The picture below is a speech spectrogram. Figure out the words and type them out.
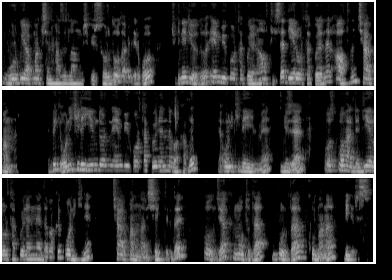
vurgu yapmak için hazırlanmış bir soru da olabilir bu. Çünkü ne diyordu? En büyük ortak bölen 6 ise diğer ortak bölenler 6'nın çarpanları. E Peki 12 ile 24'ün en büyük ortak bölenine bakalım. E 12 değil mi? Güzel. O, o halde diğer ortak bölenler de bakın 12'nin çarpanları şeklinde olacak. Notu da burada kullanabiliriz.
